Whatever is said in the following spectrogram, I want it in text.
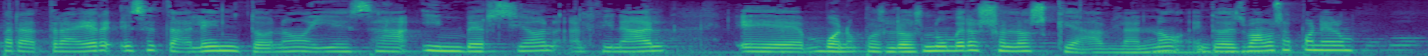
Para atraer ese talento ¿no? y esa inversión, al final, eh, bueno, pues los números son los que hablan, ¿no? Entonces vamos a poner un poco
